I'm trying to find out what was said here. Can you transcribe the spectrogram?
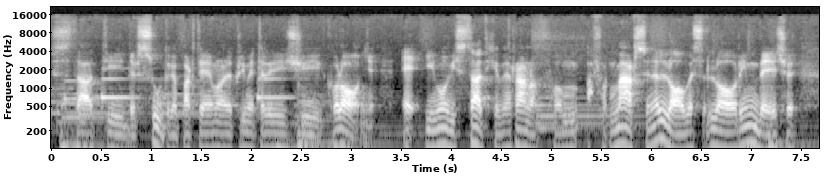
stati del sud che appartenevano alle prime 13 colonie e i nuovi stati che verranno a, form- a formarsi nell'ovest, loro invece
